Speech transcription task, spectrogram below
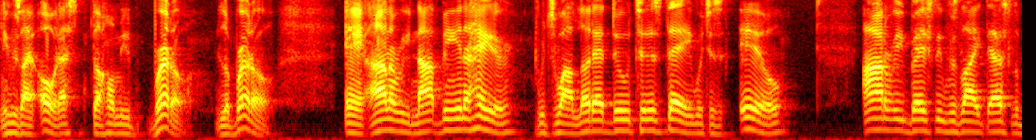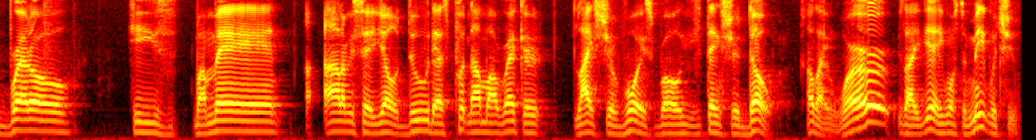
He was like, oh, that's the homie Bretto, Libretto. And Honoré not being a hater, which is why I love that dude to this day, which is ill. Honoré basically was like, that's Libretto. He's my man. Honoré said, yo, dude that's putting out my record likes your voice, bro. He thinks you're dope. I was like, word? He's like, yeah, he wants to meet with you.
